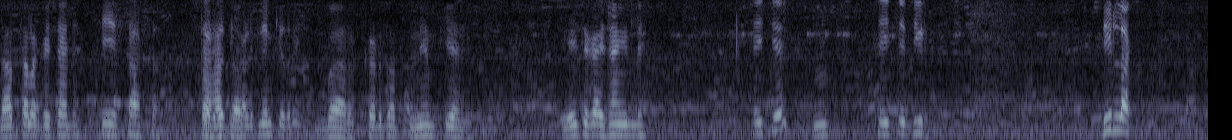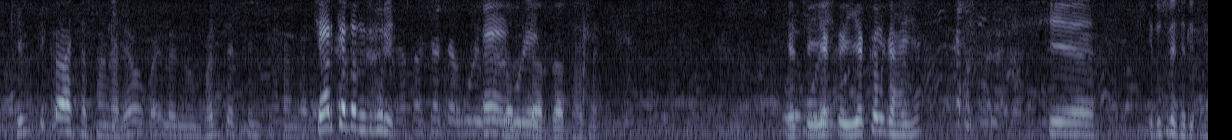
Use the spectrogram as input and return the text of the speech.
दाताला कसे आले? हे सहा सहा. सहा कडदाती दात. काढले नेमके बर कडदाताला नेमके आले. याचे काय सांगितले? ह्याचे हं? ह्याचे दीड. दीड लाख. किमती का अशा सांगाले हो बैलांनी भलत्यात किमती सांगाले चार चार तास गुरे. चार चार दात आहे याचे एक एकल गाय आहे. हे दुसऱ्याचे तिथून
